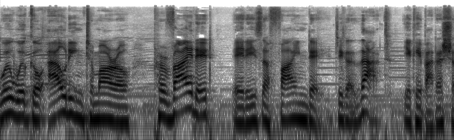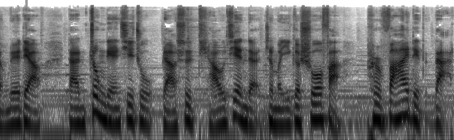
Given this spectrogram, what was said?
We will go outing tomorrow, provided it is a fine day. 这个 that 也可以把它省略掉，但重点记住表示条件的这么一个说法，provided that。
